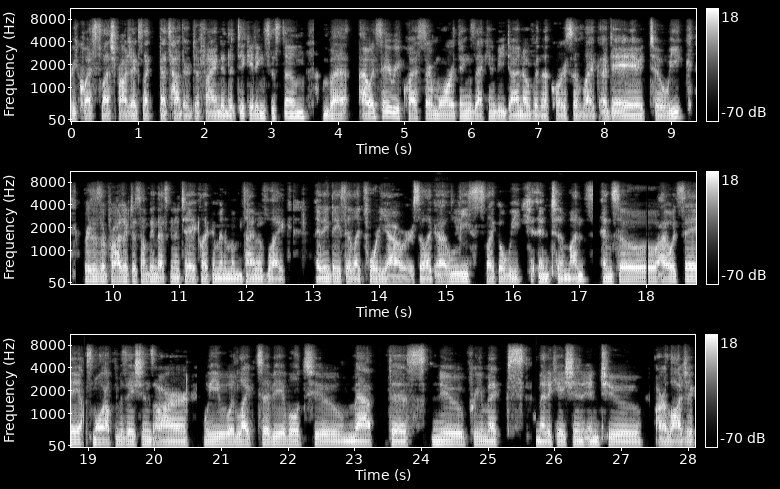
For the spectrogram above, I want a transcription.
requests slash projects. Like that's how they're defined in the ticketing system. But I would say requests are more things that can be done over the course of like a day to a week versus a project is something that's going to take like a minimum time of like I think they said like 40 hours. So like at least like a week into months. And so I would say smaller optimizations are we would like to be able to map this new premix medication into our logic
